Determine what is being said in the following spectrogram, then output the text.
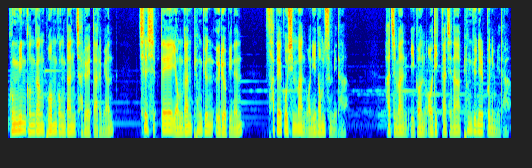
국민건강보험공단 자료에 따르면 70대의 연간 평균 의료비는 450만 원이 넘습니다. 하지만 이건 어디까지나 평균일 뿐입니다.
